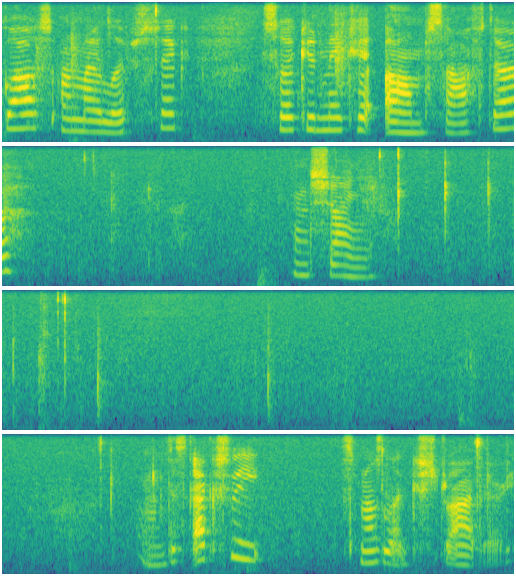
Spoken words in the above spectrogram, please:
gloss on my lipstick so I can make it um softer and shiny. And this actually smells like strawberry.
